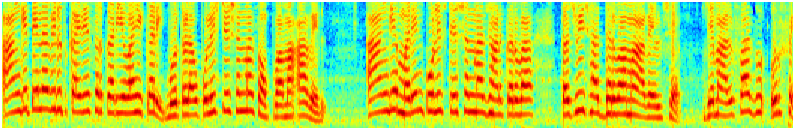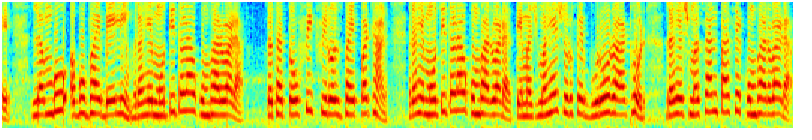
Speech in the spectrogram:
આ અંગે તેના વિરુદ્ધ કાયદેસર કાર્યવાહી કરી બોરતળાવ પોલીસ સ્ટેશનમાં સોંપવામાં આવેલ. આ અંગે મરીન પોલીસ સ્ટેશનમાં જાણ કરવા તજવીજ હાથ ધરવામાં આવેલ છે. જેમાં અલ્ફાઝ ઉર્ફે લંબુ અબુભાઈ બેલીમ રહે મોતી તળાવ કુંભારવાડા. તથા તૌફિક ફિરોઝભાઈ પઠાણ, રહે મોતી તળાવ કુંભારવાડા તેમજ મહેશ ઉર્ફે ભૂરો રાઠોડ, રહે સ્મશાન પાસે કુંભારવાડા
